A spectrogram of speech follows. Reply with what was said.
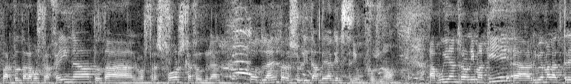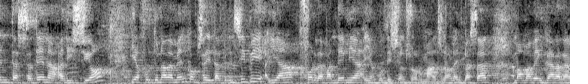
per tota la vostra feina, tot el vostre esforç que feu durant tot l'any per assolir també aquests triomfos. No? Avui ens reunim aquí, eh, arribem a la 37a edició i afortunadament, com s'ha dit al principi, ja fora de pandèmia i en condicions normals. No? L'any passat vam haver encara de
